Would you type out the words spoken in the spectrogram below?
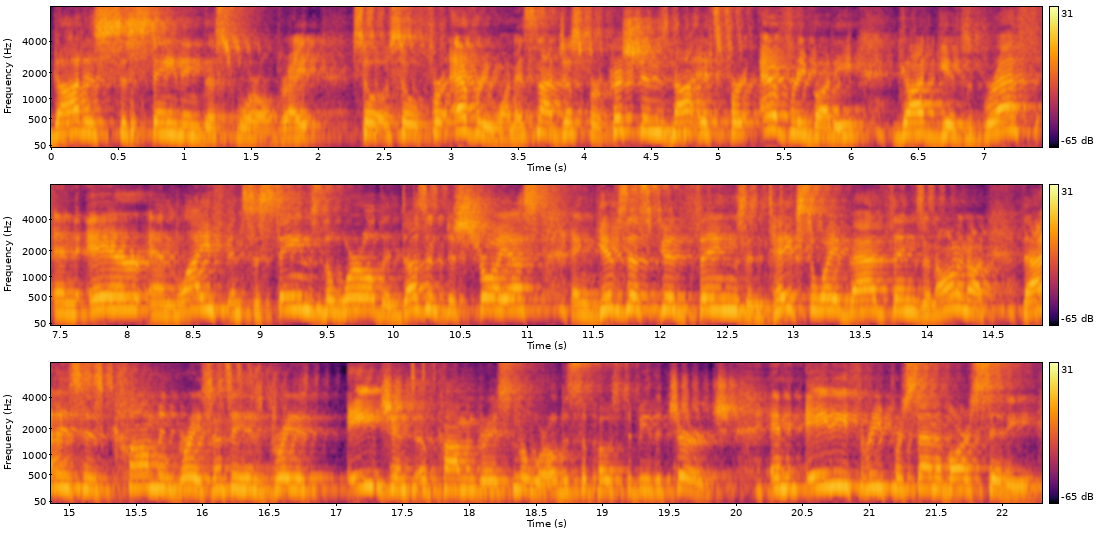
God is sustaining this world, right? So, so for everyone, it's not just for Christians, not it's for everybody. God gives breath and air and life and sustains the world and doesn't destroy us and gives us good things and takes away bad things and on and on. That is his common grace. Say his greatest agent of common grace in the world is supposed to be the church. And 83% of our city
